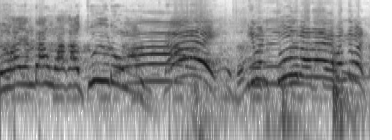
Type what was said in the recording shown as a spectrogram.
இல்லை என்றா உங்க தூக்கிடுவோம் இவன் தூதுவனாக வந்தவன்.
